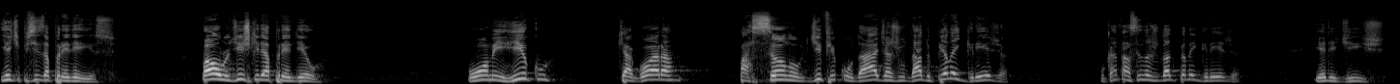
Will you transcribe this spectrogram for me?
E a gente precisa aprender isso. Paulo diz que ele aprendeu. Um homem rico que agora, passando dificuldade, ajudado pela igreja. O cara está sendo ajudado pela igreja. E ele diz:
